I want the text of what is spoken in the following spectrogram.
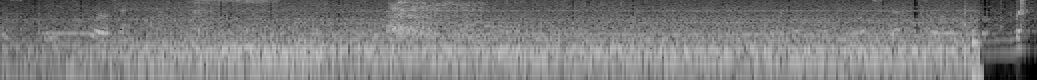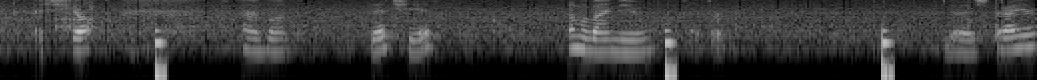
this to working. So going back to shop. I bought that shit. I'm gonna buy a new tractor. The Steyr.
